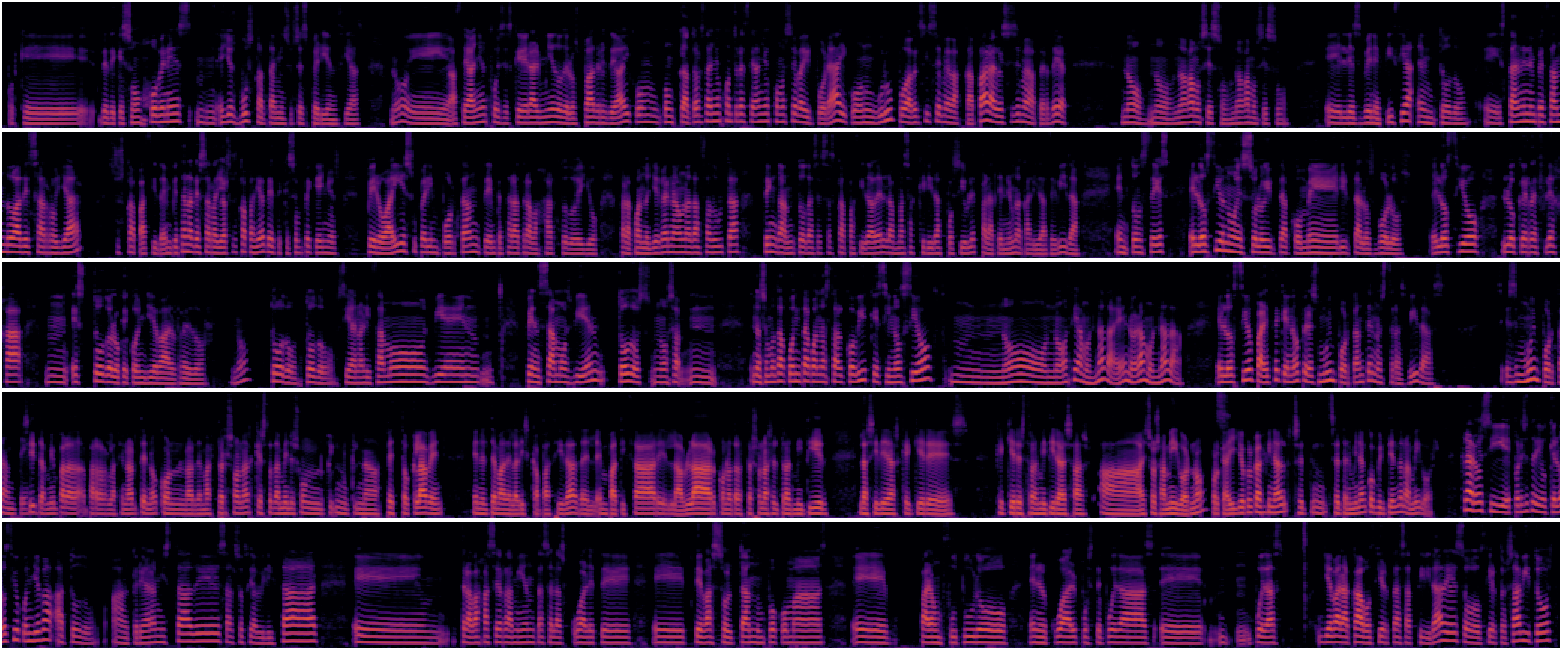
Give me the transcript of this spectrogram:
porque desde que son jóvenes mm, ellos buscan también sus experiencias, ¿no? Y hace años pues es que era el miedo de los padres de, ay, con, con 14 años, con 13 años, ¿cómo se va a ir por ahí? Con un grupo, a ver si se me va a escapar, a ver si se me va a perder. No, no, no hagamos eso, no hagamos eso. eh, les beneficia en todo. Eh, están empezando a desarrollar sus capacidades, empiezan a desarrollar sus capacidades desde que son pequeños, pero ahí es súper importante empezar a trabajar todo ello para cuando lleguen a una edad adulta tengan todas esas capacidades las más adquiridas posibles para tener una calidad de vida. Entonces, el ocio no es solo irte a comer, irte a los bolos. El ocio lo que refleja mm, es todo lo que conlleva alrededor, ¿no? Todo, todo. Si analizamos bien, pensamos bien, todos nos... Mm, nos hemos dado cuenta cuando está el COVID que sin ocio mm, no, no hacíamos nada, ¿eh? no éramos nada. El ocio parece que no, pero es muy importante en nuestras vidas. Es muy importante. Sí, también para, para relacionarte ¿no? con las demás personas, que esto también es un, un, aspecto clave en el tema de la discapacidad, el empatizar, el hablar con otras personas, el transmitir las ideas que quieres que quieres transmitir a, esas, a esos amigos, ¿no? Porque ahí yo creo que al final se, se, terminan convirtiendo en amigos. Claro, sí, por eso te digo que el ocio conlleva a todo, al crear amistades, al sociabilizar, eh, trabajas herramientas en las cuales te, eh, te vas soltando un poco más eh, para un futuro en el cual pues te puedas, eh, puedas llevar a cabo ciertas actividades o ciertos hábitos.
